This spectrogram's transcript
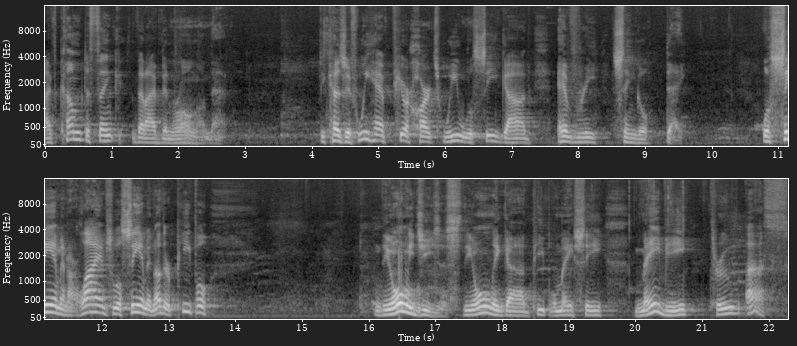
I've come to think that I've been wrong on that. Because if we have pure hearts, we will see God every single day. We'll see Him in our lives, we'll see Him in other people. The only Jesus, the only God people may see, may be through us.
